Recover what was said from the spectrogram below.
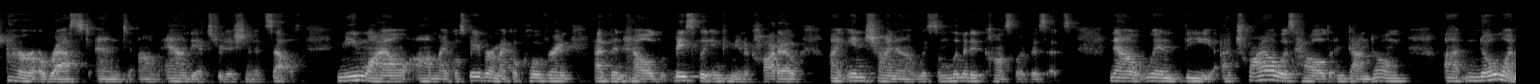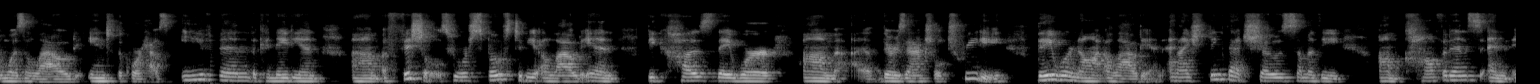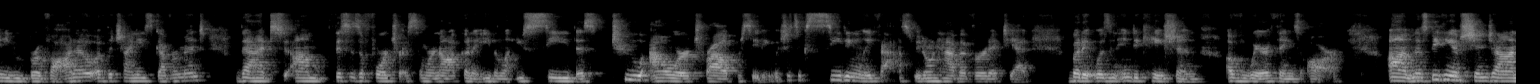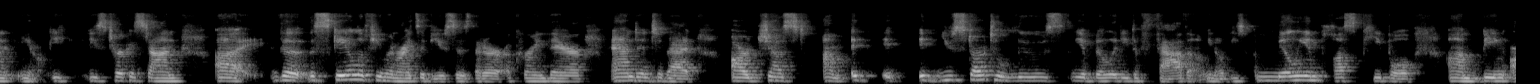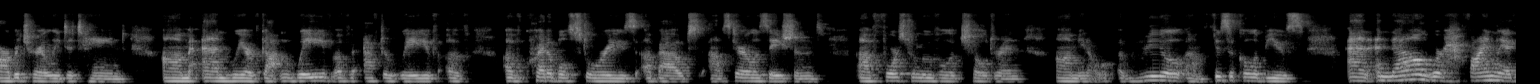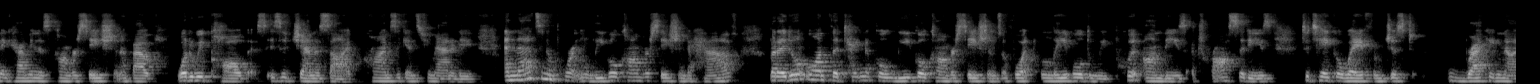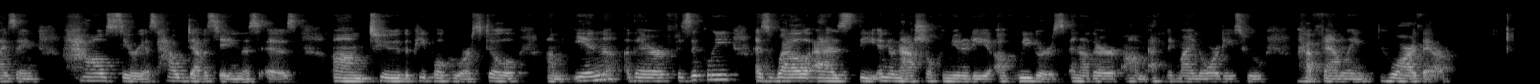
her arrest and um, and the extradition itself. Meanwhile, um, Michael Spavor and Michael Kovrig have been held basically incommunicado uh, in China with some limited consular visits. Now, when the uh, trial was held in Dandong, uh, no one was allowed into the courthouse, even the Canadian um, officials who were supposed to be allowed in because they were, um, uh, there's an actual treaty, they were not allowed in. And I think that shows some of the um, confidence and even bravado of the Chinese government that um, this is a fortress and we're not going to even let you see this two hour trial proceeding, which is exceedingly fast. We don't have a verdict yet, but it was an indication of where things are. Um, now, speaking of Xinjiang, you know, East Turkestan, uh, the, the scale of human rights abuses that are occurring there and in Tibet are just, um, it, it, it, you start to lose the ability to fathom, you know, these million plus people um, being arbitrarily detained. Um, and we have gotten wave of after wave of, of credible stories about uh, sterilizations, uh, forced removal of children, um, you know, real um, physical abuse. And, and now we're finally, I think, having this conversation about what do we call this? Is it genocide, crimes against humanity? And that's an important legal conversation to have, but I don't want the technical legal conversations of what label do we put on these atrocities to take away from just recognizing how serious, how devastating this is um, to the people who are still um, in there physically, as well as the international community of Uyghurs and other um, ethnic minorities who have family who are there.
